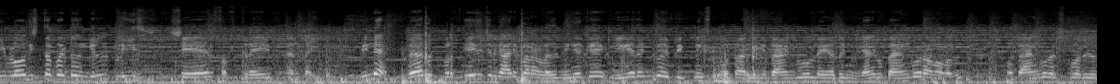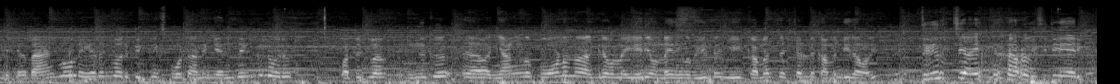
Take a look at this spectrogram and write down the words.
ഈ വ്ളോഗ് ഇഷ്ടപ്പെട്ടുവെങ്കിൽ please share subscribe and like പിന്നെ വേറെ പ്രത്യേകിച്ച് ഒരു കാര്യം പറയാനുള്ളത്. നിങ്ങൾക്ക് ഏതെങ്കിലും ഒരു പിക്നിക് സ്പോട്ട് അല്ലെങ്കിൽ ബാംഗ്ലൂരിൽ ഏതെങ്കിലും ഞാനിപ്പോൾ ബാംഗ്ലൂരാണുള്ളത്. അപ്പോൾ ബാംഗ്ലൂർ എക്സ്പ്ലോർ ചെയ്ത് നിൽക്കുന്നത് ബാംഗ്ലൂരിൽ ഏതെങ്കിലും ഒരു പിക്നിക് സ്പോട്ട് അല്ലെങ്കിൽ എന്തെങ്കിലും ഒരു പർട്ടിക്കുലർ നിങ്ങൾക്ക് ഞങ്ങൾ പോകണമെന്ന് ആഗ്രഹമുള്ള ഏരിയ ഉണ്ടെങ്കിൽ നിങ്ങൾ വീണ്ടും ഈ കമന്റ് സെക്ഷനിൽ കമന്റ് ചെയ്താൽ മതി. തീർച്ചയായും അവിടെ വിസിറ്റ് ചെയ്യുന്നതായിരിക്കും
